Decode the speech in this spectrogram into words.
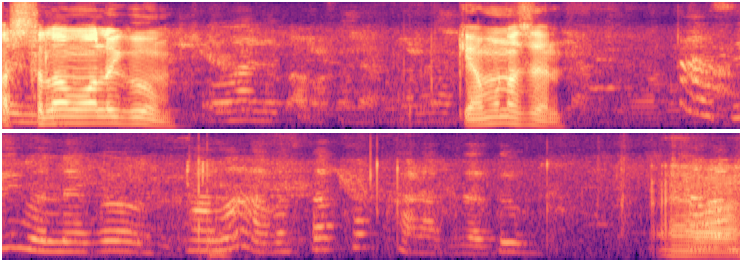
আসসালামু আলাইকুম। কেমন আছেন? দাদু। হ্যাঁ,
